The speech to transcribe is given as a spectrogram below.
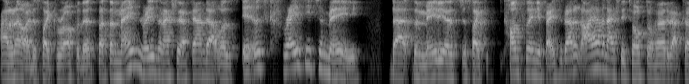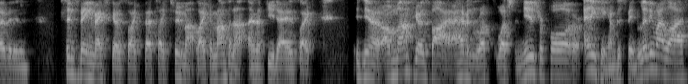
I don't know. I just like grew up with it. But the main reason actually I found out was it was crazy to me that the media is just like constantly in your face about it. I haven't actually talked or heard about COVID in since being in Mexico. So like that's like two months, like a month and a, and a few days. Like you know, a month goes by. I haven't watched, watched a news report or anything. I've just been living my life.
